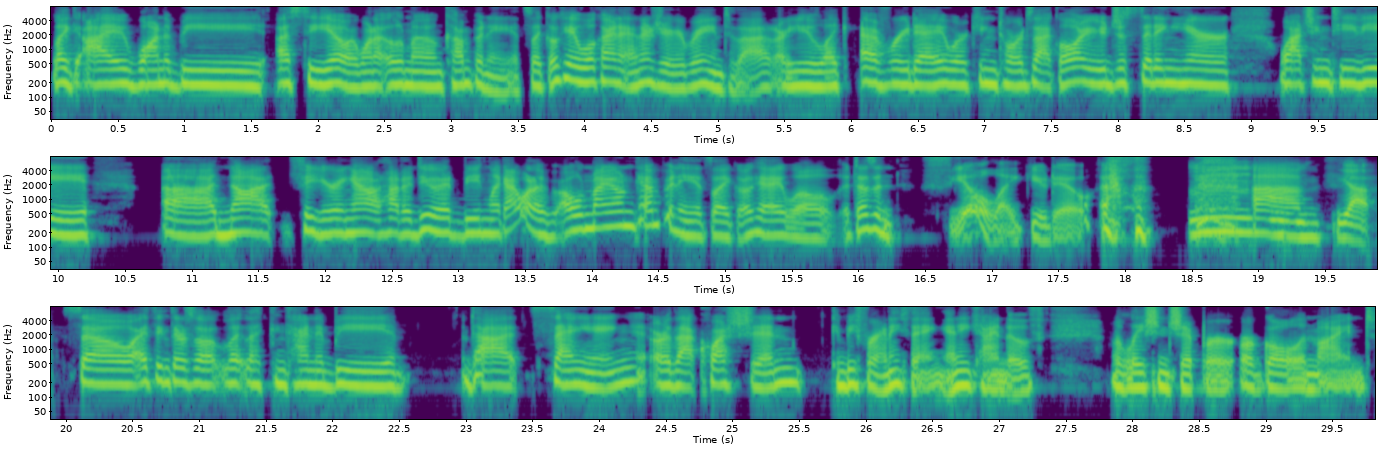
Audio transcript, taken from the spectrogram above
like, I want to be a CEO, I want to own my own company. It's like, okay, what kind of energy are you bringing to that? Are you like every day working towards that goal? Are you just sitting here watching TV, uh, not figuring out how to do it, being like, I want to own my own company? It's like, okay, well, it doesn't feel like you do. mm-hmm. um, yeah. So I think there's a, like that can kind of be that saying or that question can be for anything, any kind of relationship or, or goal in mind.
